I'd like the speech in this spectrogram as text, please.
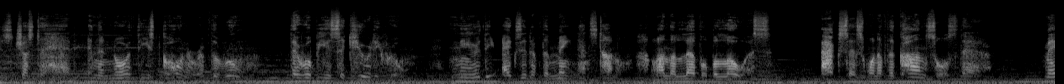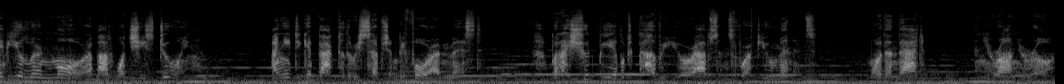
Is just ahead in the northeast corner of the room. There will be a security room near the exit of the maintenance tunnel on the level below us. Access one of the consoles there. Maybe you'll learn more about what she's doing. I need to get back to the reception before I'm missed. But I should be able to cover your absence for a few minutes. More than that, and you're on your own.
